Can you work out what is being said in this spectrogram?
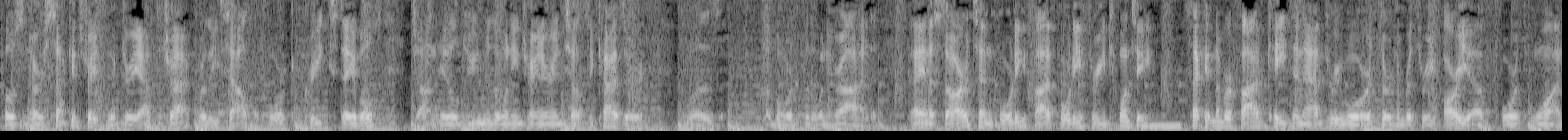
posting her second straight victory at the track for the South Fork Creek Stables. John Hill Jr., the winning trainer, and Chelsey Keiser was aboard for the winning ride. Guyana Star, 1040, 540, 320. Second, number five, Kate and Abs Reward. Third, number three, Aria. Fourth, one,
